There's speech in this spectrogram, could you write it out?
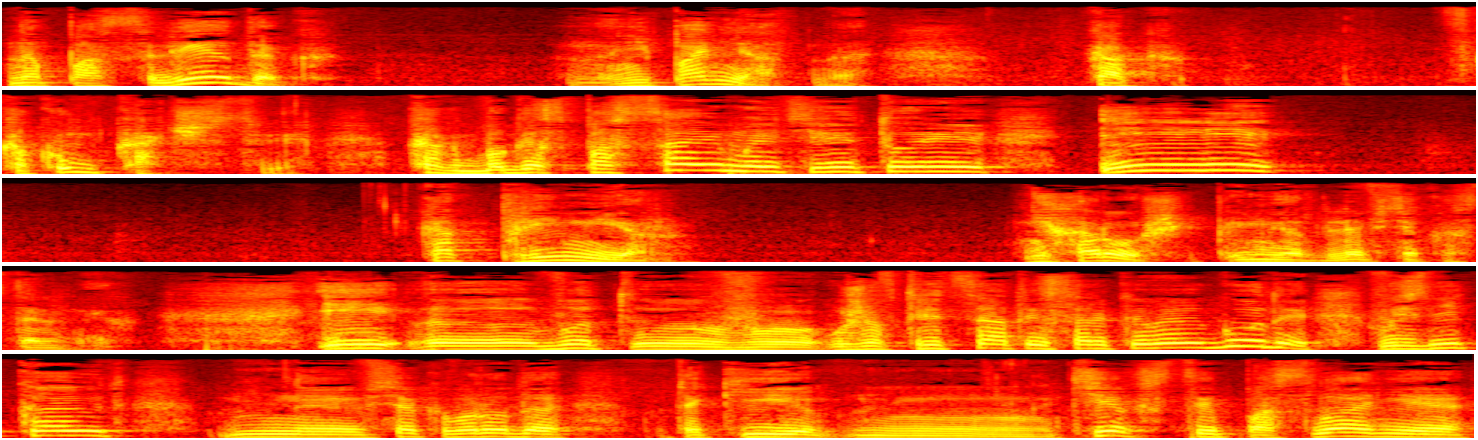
напоследок, но непонятно, как, каком качестве, как богоспасаемая территория или как пример, нехороший пример для всех остальных. И э, вот э, в, уже в 30-е 40-е годы возникают э, всякого рода такие э, тексты, послания,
